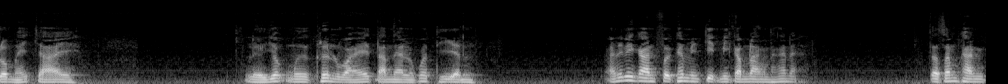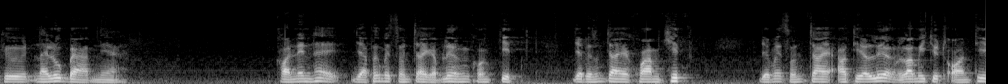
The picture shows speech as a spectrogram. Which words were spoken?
ลมหายใจ หรือยกมือเคลื่อนไหวตามแนวหลวงพ่อเทียน อันนี้เป็นการฝึกให้มีจิตมีกำลังทั้งนั้นนะแต่สำคัญคือในรูปแบบเนี่ย ขอเน้นให้อย่าเพิ่งไปสนใจกับเรื่องของจิต อย่าไปสนใจความคิด อย่าไปสนใจเอาทีละเรื่อง เรามีจุดอ่อนที่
